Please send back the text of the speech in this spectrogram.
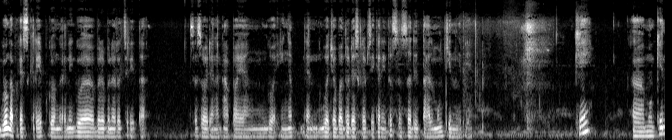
gue nggak pakai skrip gue nggak ini gue bener-bener cerita sesuai dengan apa yang gue inget dan gue coba untuk deskripsikan itu sesedetail mungkin gitu ya oke okay. Uh, mungkin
